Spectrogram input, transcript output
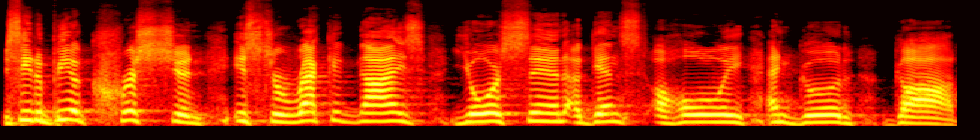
You see, to be a Christian is to recognize your sin against a holy and good God.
